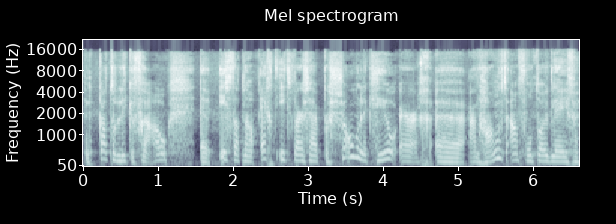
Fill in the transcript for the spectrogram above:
een katholieke vrouw. Uh, is dat nou echt iets waar zij persoonlijk heel erg uh, aan hangt, aan voltooid leven?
